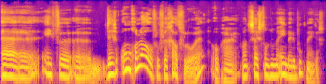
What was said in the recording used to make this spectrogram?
eh, even, eh, er is ongelooflijk veel geld verloren hè, op haar. Want zij stond nummer 1 bij de boekmakers.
